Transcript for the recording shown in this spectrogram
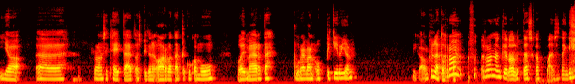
Ja ää, Ron sitten heittää, että olisi pitänyt arvata, että kuka muu voi määrätä purevan oppikirjan. Mikä on kyllä totta. Ron, Ron on kyllä ollut tässä kappaleessa jotenkin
